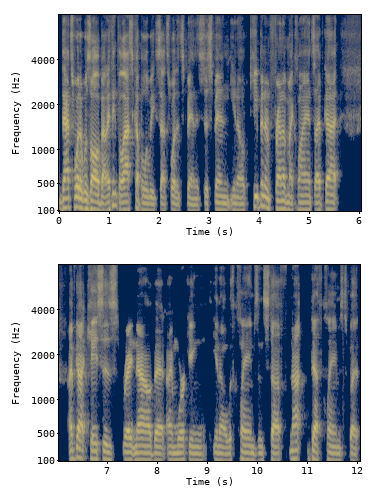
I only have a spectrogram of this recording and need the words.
that's what it was all about. I think the last couple of weeks, that's what it's been. It's just been, you know, keeping in front of my clients. I've got, I've got cases right now that I'm working, you know, with claims and stuff, not death claims, but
